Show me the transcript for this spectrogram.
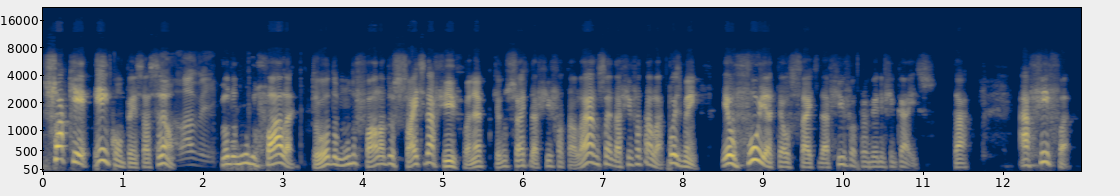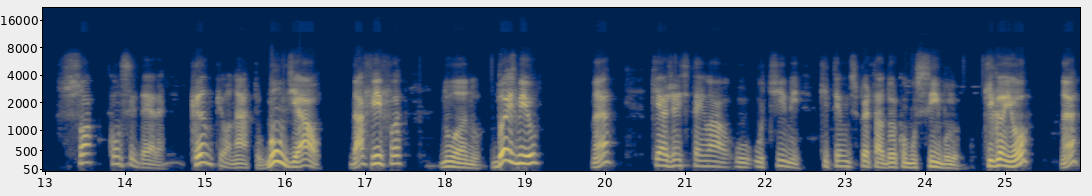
Só que, em compensação, ah, todo mundo fala, todo mundo fala do site da FIFA, né? Porque no site da FIFA tá lá, no site da FIFA tá lá. Pois bem, eu fui até o site da FIFA para verificar isso, tá? A FIFA só considera campeonato mundial da FIFA no ano 2000, né? Que a gente tem lá o, o time que tem um despertador como símbolo que ganhou, né?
